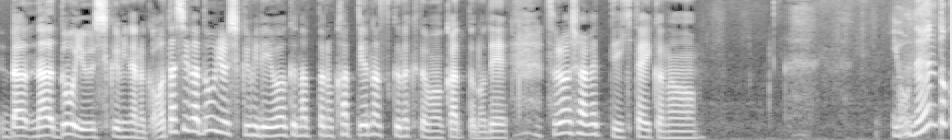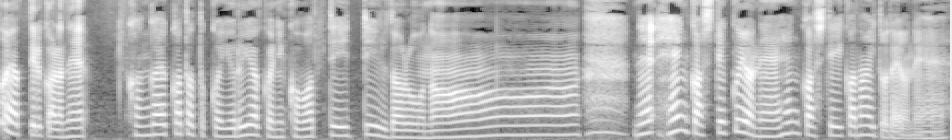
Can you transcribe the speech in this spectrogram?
だ、な、どういう仕組みなのか、私がどういう仕組みで弱くなったのかっていうのは少なくとも分かったので、それを喋っていきたいかな。4年とかやってるからね、考え方とか緩やかに変わっていっているだろうなね、変化していくよね。変化していかないとだよね。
